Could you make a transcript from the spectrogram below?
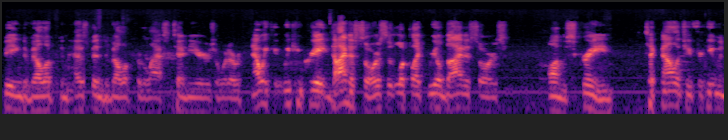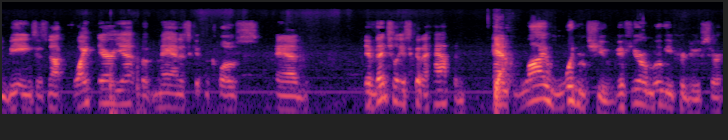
being developed and has been developed for the last ten years or whatever. Now we can, we can create dinosaurs that look like real dinosaurs on the screen. Technology for human beings is not quite there yet, but man, it's getting close, and eventually it's going to happen. Yeah. And why wouldn't you, if you're a movie producer,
